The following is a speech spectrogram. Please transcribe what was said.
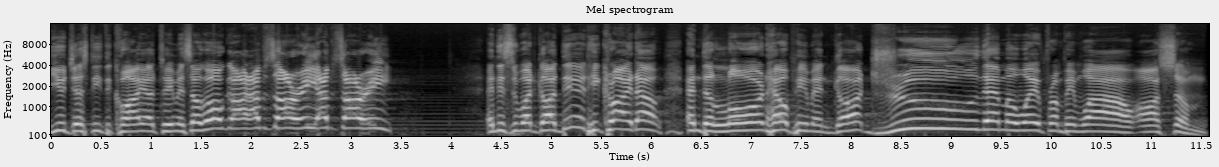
You just need to cry out to Him and say, Oh God, I'm sorry, I'm sorry. And this is what God did. He cried out, and the Lord helped him, and God drew them away from him. Wow, awesome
